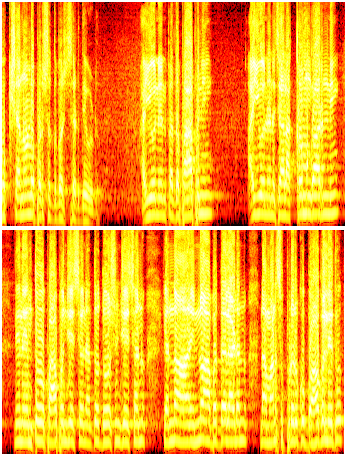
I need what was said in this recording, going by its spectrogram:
ఒక క్షణంలో పరిశుద్ధపరుస్తాడు దేవుడు. అయ్యో నేను పెద్ద పాపని. అయ్యో నేను చాలా అక్రమగారిని. నేను ఎంతో పాపం చేశాను ఎంతో దోషం చేశాను ఎన్నో ఎన్నో అబద్ధాలు ఆడాను. నా మనసు ఇప్పటివరకు బాగోలేదు.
